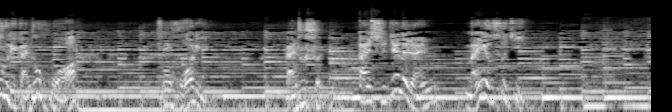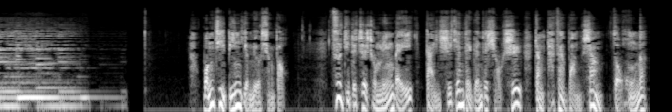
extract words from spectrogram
头里赶出火，从火里赶出水。赶时间的人没有四季。王继兵也没有想到，自己的这首名为《赶时间的人》的小诗，让他在网上走红了。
